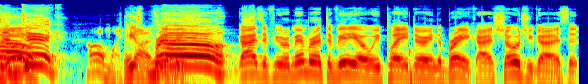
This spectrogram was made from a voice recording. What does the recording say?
That's a dick. Oh my He's god. prepping. Guys, if you remember at the video we played during the break, I showed you guys that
